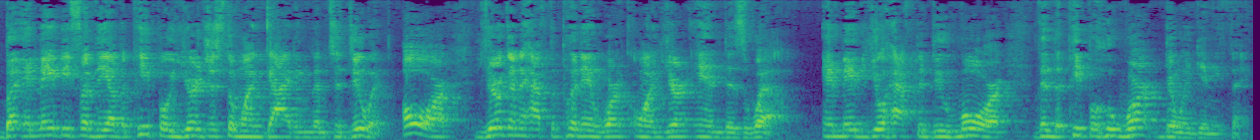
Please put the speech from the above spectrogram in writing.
but it may be for the other people, you're just the one guiding them to do it. Or you're going to have to put in work on your end as well. And maybe you'll have to do more than the people who weren't doing anything.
